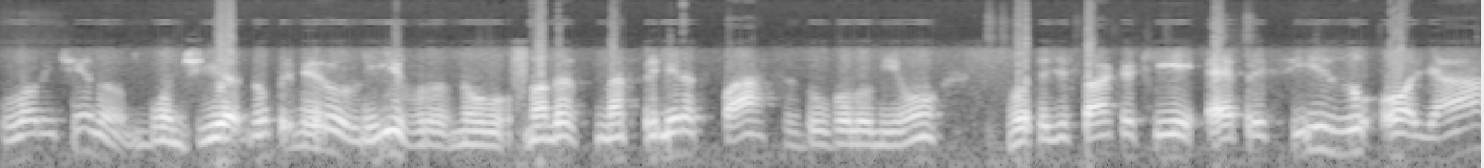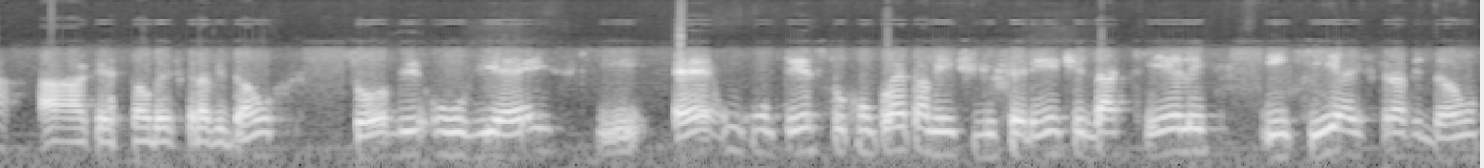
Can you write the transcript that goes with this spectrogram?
Laurentino, bom dia. No primeiro livro, no, das, nas primeiras partes do volume 1, você destaca que é preciso olhar a questão da escravidão sob um viés que é um contexto completamente diferente daquele em que a escravidão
